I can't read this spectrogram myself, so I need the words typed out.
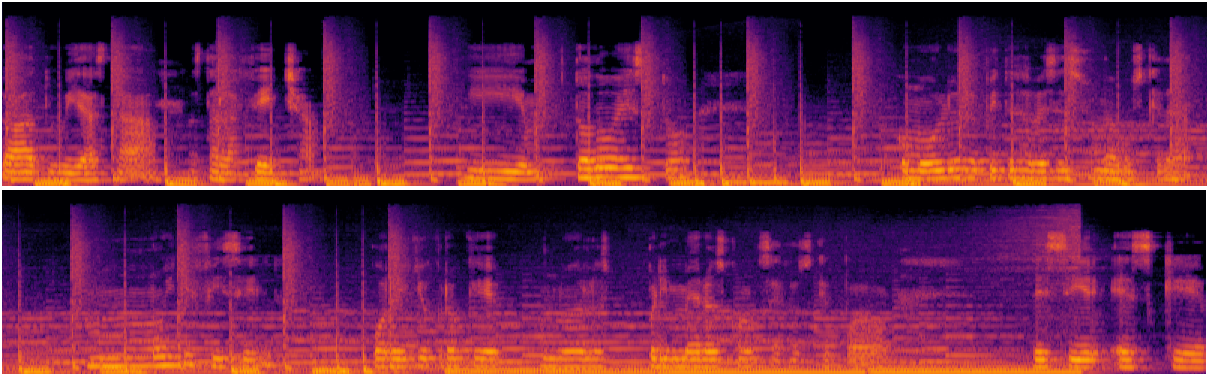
toda tu vida hasta, hasta la fecha. Y todo esto, como lo repites, a veces es una búsqueda muy difícil. Por ello creo que uno de los primeros consejos que puedo decir es que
